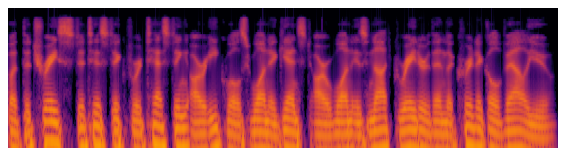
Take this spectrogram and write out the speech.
but the trace statistic for testing R equals 1 against R1 is not greater than the critical value.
